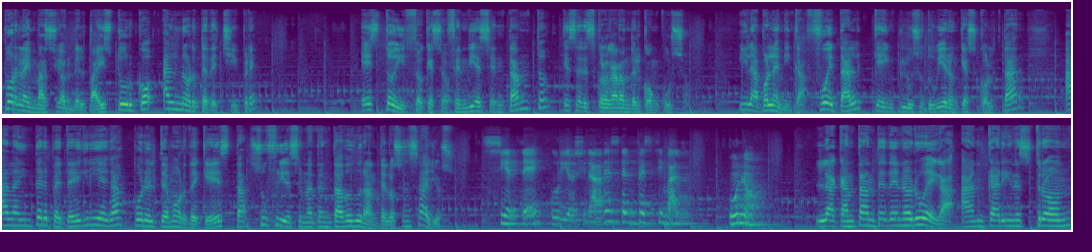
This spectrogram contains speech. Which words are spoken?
por la invasión del país turco al norte de Chipre. Esto hizo que se ofendiesen tanto que se descolgaron del concurso. Y la polémica fue tal que incluso tuvieron que escoltar a la intérprete griega por el temor de que ésta sufriese un atentado durante los ensayos. 7 curiosidades del festival. 1. La cantante de Noruega, Ann-Karin Strong,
